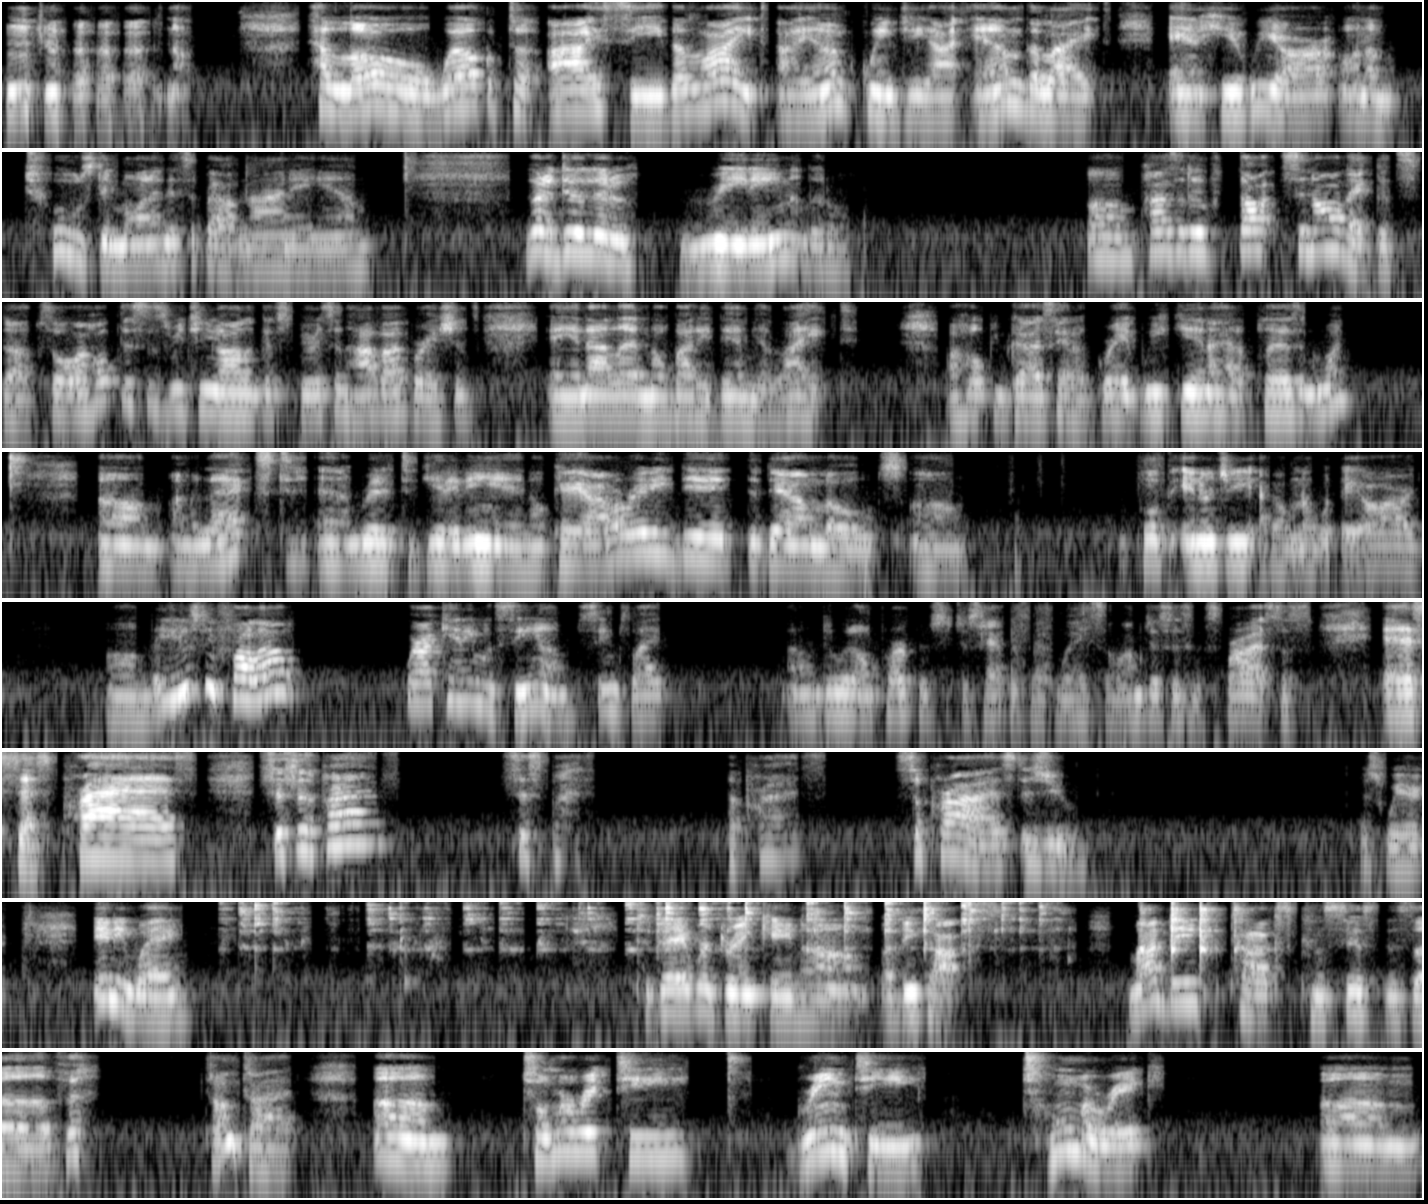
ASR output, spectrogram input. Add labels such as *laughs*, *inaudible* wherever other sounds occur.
*laughs* no. Hello, welcome to Eye See the Light. I am Queen G. I am the light. And here we are on a Tuesday morning. It's about 9 a.m. I'm going to do a little reading, a little um, positive thoughts and all that good stuff. So I hope this is reaching y'all in good spirits and high vibrations and you're not letting nobody dim your light. I hope you guys had a great weekend. I had a pleasant one um, I'm relaxed and I'm ready to get it in. Okay, I already did the downloads. Um, pulled the energy. I don't know what they are. Um, they usually fall out where I can't even see them. Seems like I don't do it on purpose. It just happens that way. So I'm just as surprised as, as surprise, surprise, surprise, surprise, surprised as you. That's weird. Anyway, today we're drinking um, a detox. My detox consists of tongue-tied, um, turmeric tea, green tea, turmeric, um,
